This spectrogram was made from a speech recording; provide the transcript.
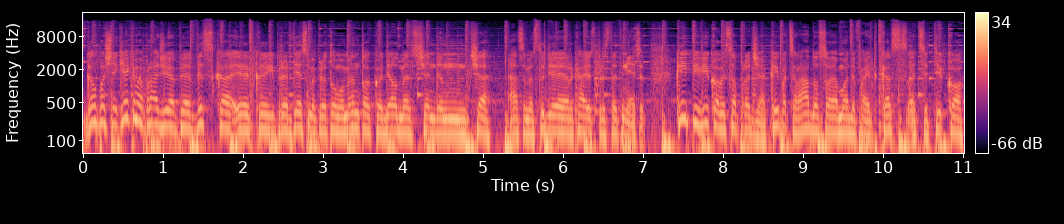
Gal pašnekėkime pradžioje apie viską, kai priartėsime prie to momento, kodėl mes šiandien čia esame studijoje ir ką jūs pristatinėsit. Kaip įvyko visa pradžia, kaip atsirado Soja Modified, kas atsitiko,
